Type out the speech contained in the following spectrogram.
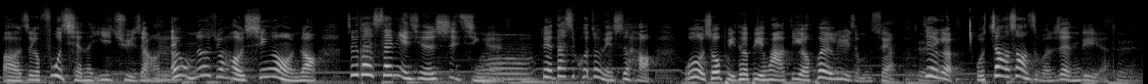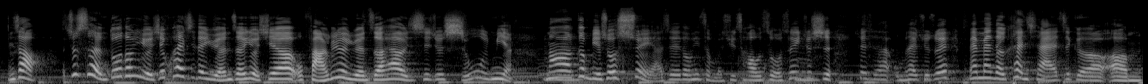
呃这个付钱的依据这样子。嗯哎、我们那时候觉得好新哦，你知道，这个在三年前的事情哎、嗯对，但是重点是好，我有收比特币的话，第一个汇率怎么算？第二个我账上怎么认率？对，你知道，就是很多东西，有些会计的原则，有些法律的原则，还有一些就是实物面，然后更别说税啊这些东西怎么去操作。所以就是，所以才我们才觉得，哎，慢慢的看起来这个，嗯，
